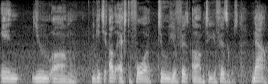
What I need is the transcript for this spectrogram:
and you um, you get your other extra four to your um, to your physicals. Now,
